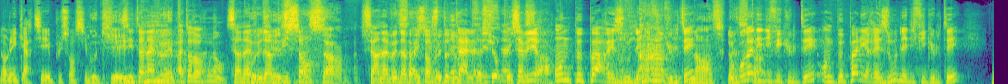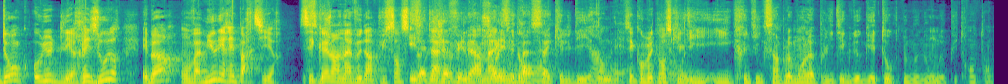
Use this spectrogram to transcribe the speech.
dans les quartiers les plus sensibles. C'est un aveu. Attends, attends, c'est un aveu d'impuissance. c'est pas ça. C'est un C'est aveu pas d'impuissance totale. Ça c'est veut dire on ne peut pas résoudre les difficultés. Non, c'est Donc pas on a ça. des difficultés, on ne peut pas les résoudre les difficultés. Donc au lieu de les résoudre, eh ben on va mieux les répartir. C'est quand même un aveu d'impuissance Il a déjà fait le coup sur les migrants. C'est pas hein. ça qu'il dit. hein. Mais- C'est complètement ce qu'il dit. Il, il critique simplement la politique de ghetto que nous menons depuis 30 ans.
